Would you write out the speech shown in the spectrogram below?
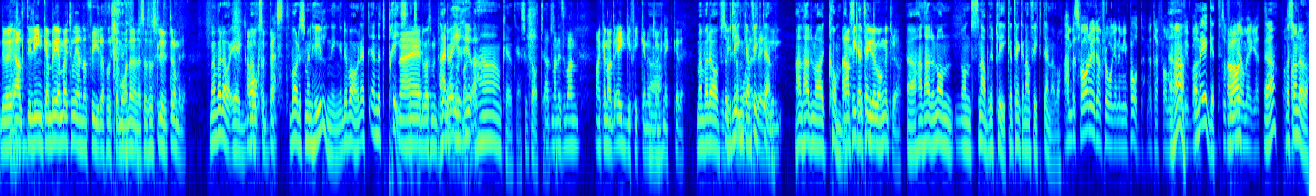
Det var ju alltid Linkan Bremberg tog igen de fyra första månaderna, så, så slutade de med det. Men vadå ägg? Han var också bäst. Var det som en hyllning? Det var ett, ändå ett pris? Nej, liksom. det var som ett Nej, det var i Aha, okej, okej. Såklart. Ja. Att man, liksom, man, man kan ha ett ägg i fickan utan Ja. att knäcka det. Men vadå, så Linkan fick ägg. den? Han hade några comebacks. Han fick det tänka- fyra gånger tror jag. Ja, han hade någon, någon snabb replik. Jag tänker när han fick den eller? Han besvarade ju den frågan i min podd när jag träffade honom. Aha, bara- om ägget? Så frågade Ja. jag om ägget. Ja, vad sa han då? då?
